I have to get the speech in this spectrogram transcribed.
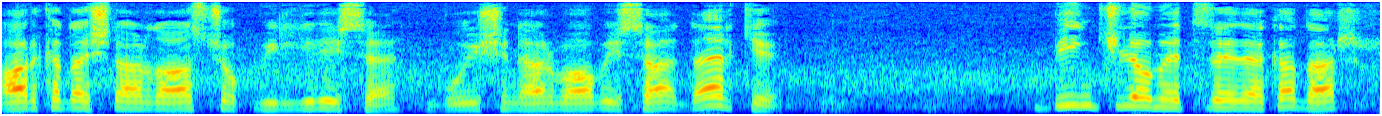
arkadaşlar da az çok bilgiliyse, bu işin erbabıysa der ki 1000 kilometrede kadar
